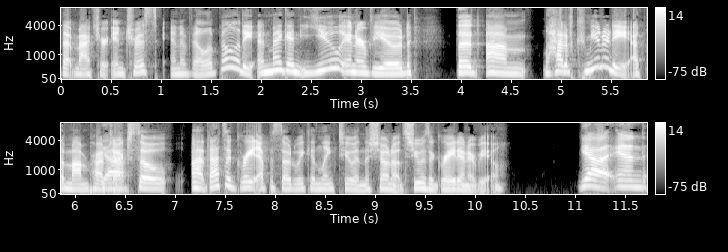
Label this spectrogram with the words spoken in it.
that match your interest and availability. And Megan, you interviewed the um, head of community at the Mom Project. Yeah. So uh, that's a great episode we can link to in the show notes. She was a great interview. Yeah. And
